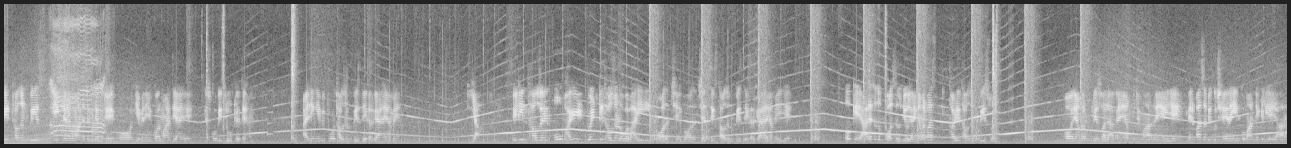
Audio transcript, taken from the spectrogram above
एट थाउज़ेंड रुपीज़ एक जने को मारने से मिले मुझे, और ये मैंने एक और मार दिया है। इसको भी लूट लेते हैं हम। आई थिंक ये भी फोर थाउज़ेंड रुपीज़ देकर गया है हमें। या। एटीन थाउज़ेंड ओ भाई ट्वेंटी थाउज़ेंड हो गए भाई। बहुत अच्छे बहुत अच्छे सिक्स थाउज़ेंड रुपीज़ देकर गया है हमें ये। ओके यार, ऐसे तो बहुत जल्दी हो जाएँगे हमारे पास थर्टी थाउज़ेंड रुपीज़ तो। और यहाँ पर पुलिस वाले आ गए हैं, मुझे मार रहे हैं ये। मेरे पास अभी कुछ है नहीं इनको मारने के लिए यार।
